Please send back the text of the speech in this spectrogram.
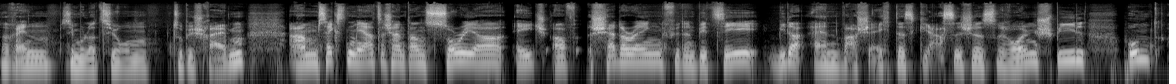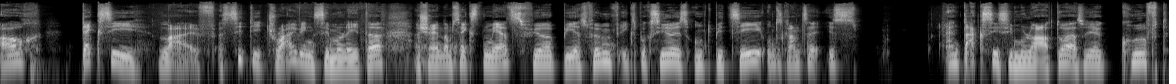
Rennsimulation zu beschreiben. Am 6. März erscheint dann Soria Age of Shattering für den PC. Wieder ein waschechtes klassisches Rollenspiel und auch Taxi Live, a City Driving Simulator, erscheint am 6. März für PS5, Xbox Series und PC und das Ganze ist ein Taxi-Simulator, also ihr kurft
